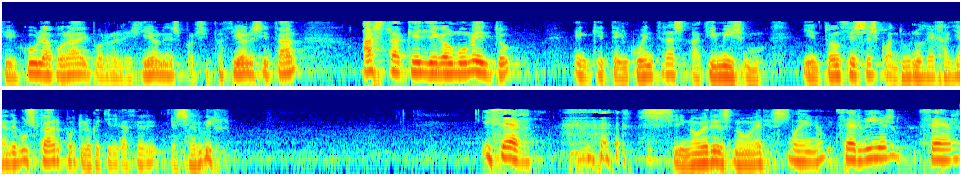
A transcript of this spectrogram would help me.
circula por ahí, por religiones, por situaciones y tal, hasta que llega un momento en que te encuentras a ti mismo. Y entonces es cuando uno deja ya de buscar porque lo que tiene que hacer es servir. Y ser. Si no eres, no eres. Bueno, servir, ser,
